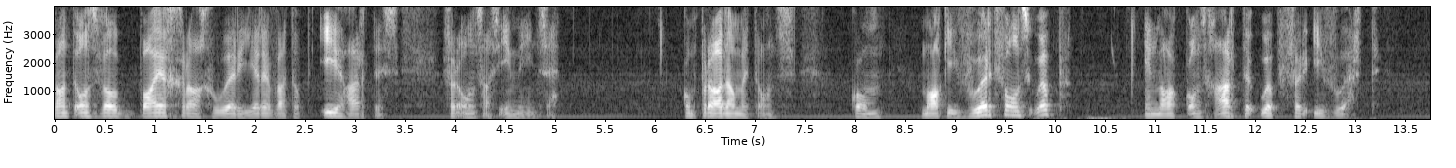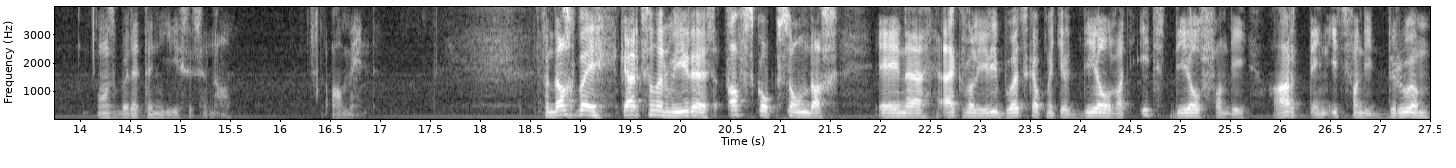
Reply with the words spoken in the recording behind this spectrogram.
want ons wil baie graag hoor Here wat op U hart is vir ons as U mense. Kom praat dan met ons. Kom maak u woord vir ons oop en maak ons harte oop vir u woord. Ons bid dit in Jesus se naam. Amen. Vandag by Kerk sonder mure is afskop Sondag en uh, ek wil hierdie boodskap met jou deel wat iets deel van die hart en iets van die droom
